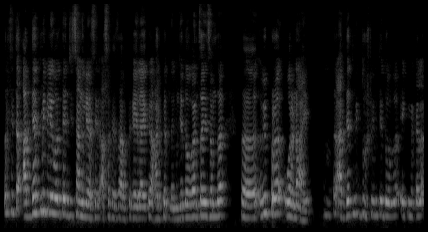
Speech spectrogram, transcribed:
तर तिथं आध्यात्मिक लेवल त्यांची चांगली असेल असा त्याचा अर्थ घ्यायला एक हरकत नाही. म्हणजे दोघांचाही समजा विप्र वर्ण आहे. तर आध्यात्मिक दृष्टीने ते दोघं एकमेकाला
